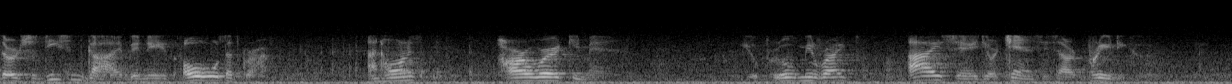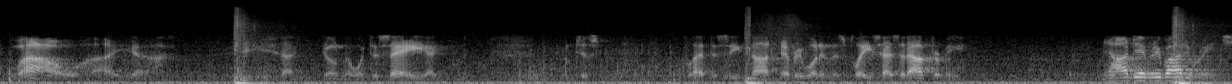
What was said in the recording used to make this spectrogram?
there's a decent guy beneath all that graft. An honest, hardworking man. You prove me right. I say your chances are pretty good. Wow, I, uh, geez, I don't know what to say. I, I'm just glad to see not everyone in this place has it out for me. Not everybody, Rich.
